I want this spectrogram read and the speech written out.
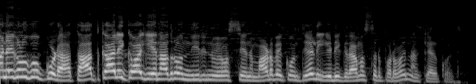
ಮನೆಗಳಿಗೂ ಕೂಡ ತಾತ್ಕಾಲಿಕವಾಗಿ ಏನಾದರೂ ಒಂದು ನೀರಿನ ವ್ಯವಸ್ಥೆಯನ್ನು ಮಾಡಬೇಕು ಅಂತೇಳಿ ಇಡೀ ಗ್ರಾಮಸ್ಥರ ಪರವಾಗಿ ನಾನು ಕೇಳ್ಕೊಳ್ತೀನಿ.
